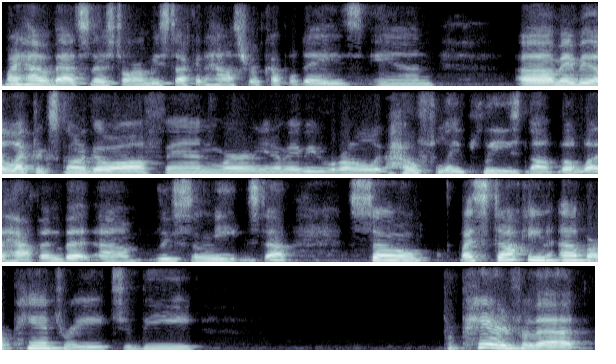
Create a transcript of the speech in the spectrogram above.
might have a bad snowstorm, be stuck in the house for a couple days, and uh, maybe the electric's going to go off, and we're you know maybe we're going to hopefully please not let it happen, but um, lose some meat and stuff. So by stocking up our pantry to be prepared for that,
